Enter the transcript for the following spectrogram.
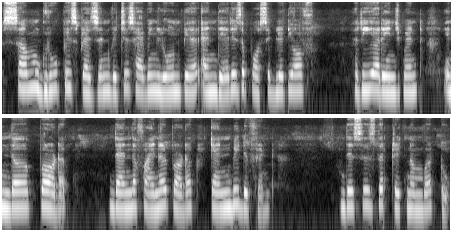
some group is present which is having lone pair and there is a possibility of rearrangement in the product then the final product can be different. This is the trick number 2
